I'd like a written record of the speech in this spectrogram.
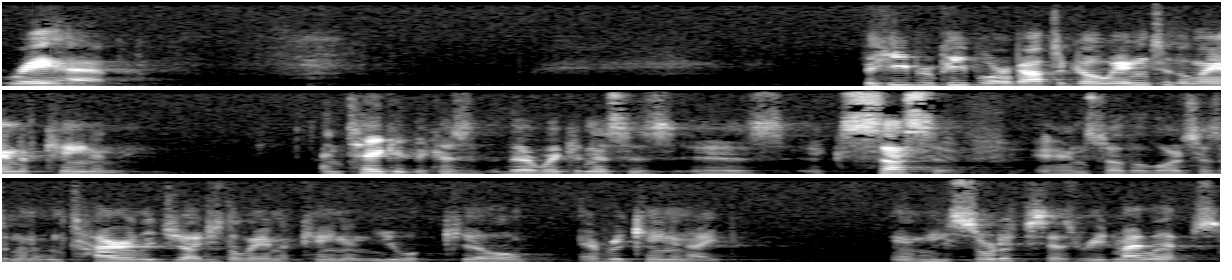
Rahab. The Hebrew people are about to go into the land of Canaan and take it because their wickedness is, is excessive. And so the Lord says, I'm going to entirely judge the land of Canaan. You will kill every Canaanite. And he sort of says, Read my lips.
